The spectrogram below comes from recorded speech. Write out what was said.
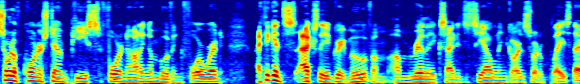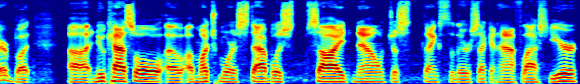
sort of cornerstone piece for Nottingham moving forward. I think it's actually a great move. I'm I'm really excited to see how Lingard sort of plays there. But uh, Newcastle, a, a, much more established side now, just thanks to their second half last year.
